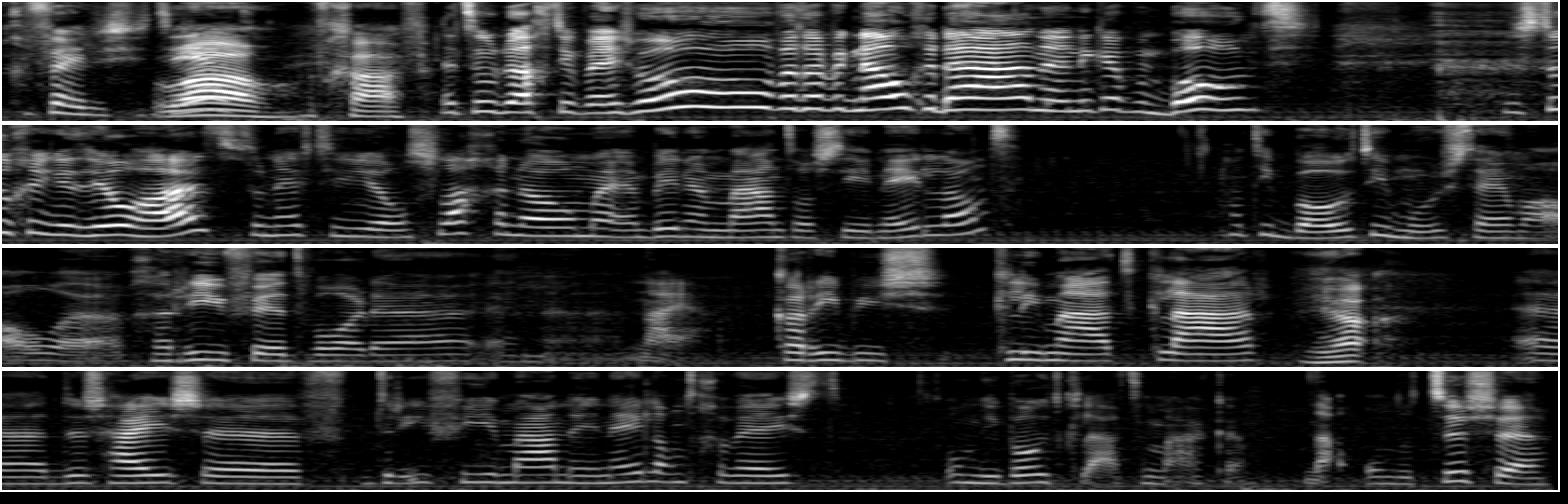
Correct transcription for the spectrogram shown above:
gefeliciteerd. Wauw, wat gaaf. En toen dacht hij opeens, oh, wat heb ik nou gedaan? En ik heb een boot. Dus toen ging het heel hard. Toen heeft hij ontslag genomen en binnen een maand was hij in Nederland. Want die boot die moest helemaal eh gerefit worden. En eh, nou ja, Caribisch klimaat klaar. Ja, dus hij is drie, vier maanden in Nederland geweest om die boot klaar te maken. Nou, ondertussen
